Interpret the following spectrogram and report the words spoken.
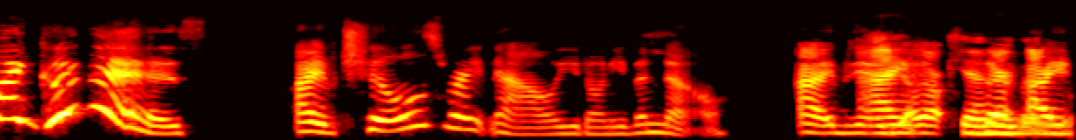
my goodness! I have chills right now. You don't even know. I, I there- can't there- even I,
